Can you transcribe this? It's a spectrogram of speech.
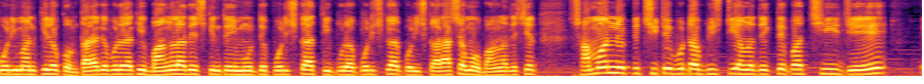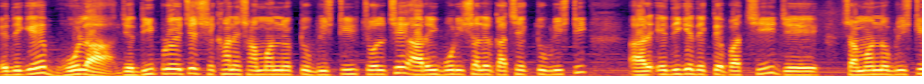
পরিমাণ কীরকম? তার আগে বলে রাখি, বাংলাদেশ কিন্তু এই মুহূর্তে পরিষ্কার, ত্রিপুরা পরিষ্কার পরিষ্কার আসামও বাংলাদেশের সামান্য একটু ছিটে ফোটা বৃষ্টি আমরা দেখতে পাচ্ছি যে এদিকে ভোলা, যে দ্বীপ রয়েছে, সেখানে সামান্য একটু বৃষ্টি চলছে আর এই বরিশালের কাছে একটু বৃষ্টি। আর এদিকে দেখতে পাচ্ছি যে সামান্য বৃষ্টি,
